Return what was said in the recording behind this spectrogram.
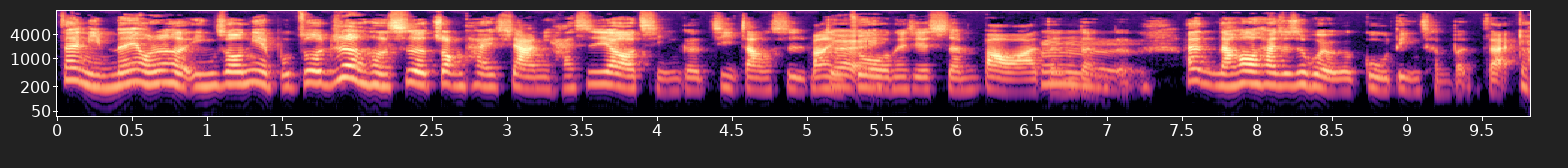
在你没有任何营收，你也不做任何事的状态下，你还是要请一个记账师帮你做那些申报啊等等的。他然后他就是会有个固定成本在。对，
